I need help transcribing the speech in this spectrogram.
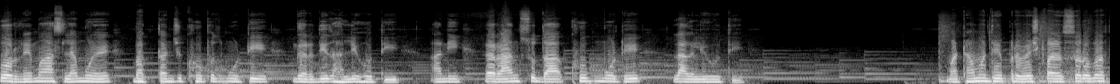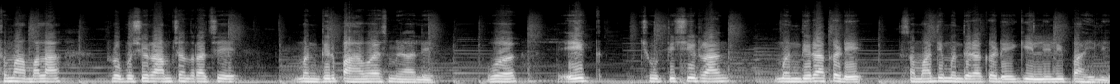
पौर्णिमा असल्यामुळे भक्तांची खूपच मोठी गर्दी झाली होती आणि रांगसुद्धा खूप मोठी लागली होती. मठामध्ये प्रवेश केला सर्वप्रथम आम्हाला प्रभू श्री रामचंद्राचे मंदिर पाहावयास मिळाले व एक छोटीशी रांग मंदिराकडे समाधी मंदिराकडे गेलेली पाहिली.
